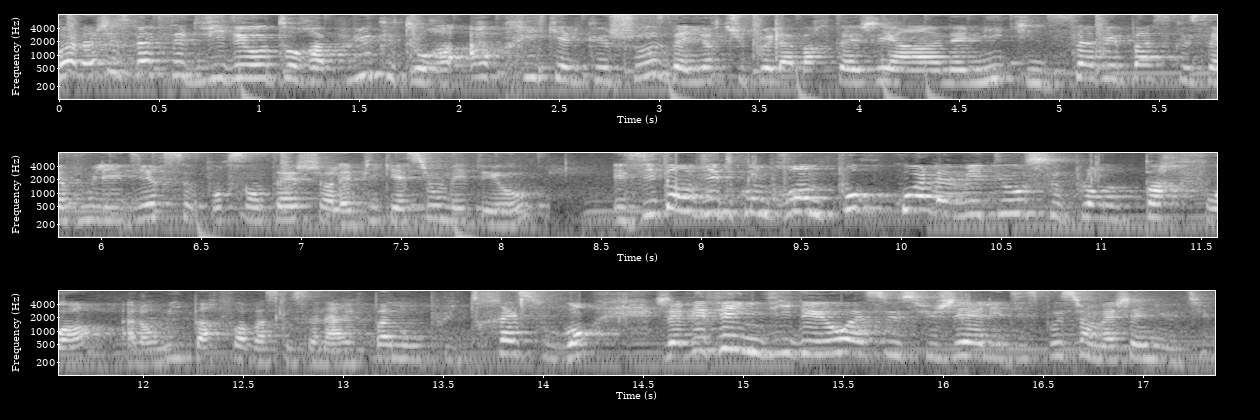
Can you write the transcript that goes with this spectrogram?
Voilà, j'espère que cette vidéo t'aura plu, que t'auras appris quelque chose. D'ailleurs, tu peux la partager à un ami qui ne savait pas ce que ça voulait dire, ce pourcentage sur l'application météo. Et si t'as envie de comprendre pourquoi la météo se plante parfois, alors oui parfois parce que ça n'arrive pas non plus très souvent, j'avais fait une vidéo à ce sujet, elle est dispo sur ma chaîne YouTube.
